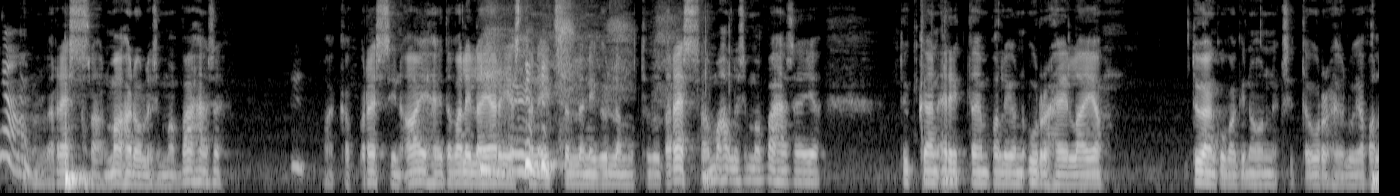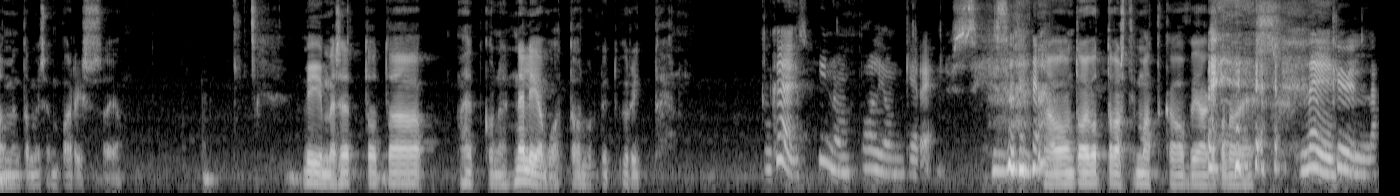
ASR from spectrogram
Joo. Ressaan mahdollisimman vähäsen. Vaikka ressin aiheita välillä järjestän itselleni kyllä, mutta tuota, ressaan mahdollisimman vähäsen ja tykkään erittäin paljon urheilla ja työnkuvakin on onneksi sitten urheilu- ja valmentamisen parissa. Ja viimeiset tota, hetkonen, neljä vuotta ollut nyt yrittäjänä. Okei. Siinä on paljon kerennyt siis. Mä oon toivottavasti matkaa on vielä aika paljon edessä. Niin. Kyllä.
